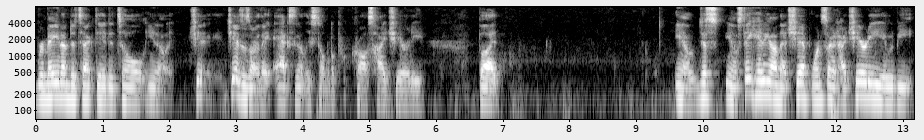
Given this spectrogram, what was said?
remain undetected until you know ch- chances are they accidentally stumbled across High Charity, but you know just you know stay hitting on that ship once they're at High Charity. It would be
